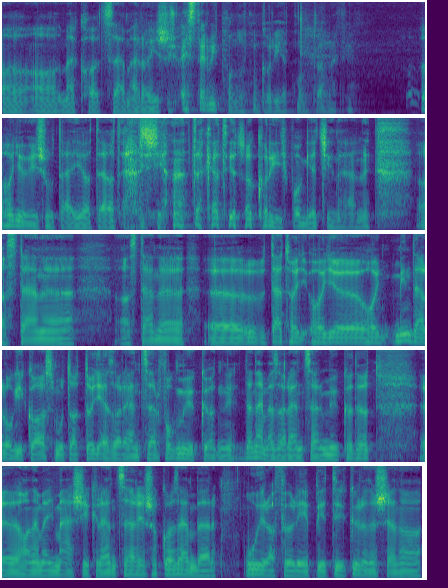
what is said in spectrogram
a, a meghalt számára is. És Eszter mit mondott, mikor ilyet mondtál neki? Hogy ő is utálja a teatrális jeleneteket, és akkor így fogja csinálni. Aztán, aztán tehát, hogy, hogy, hogy minden logika azt mutatta, hogy ez a rendszer fog működni, de nem ez a rendszer működött, hanem egy másik rendszer, és akkor az ember újra fölépíti, különösen a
